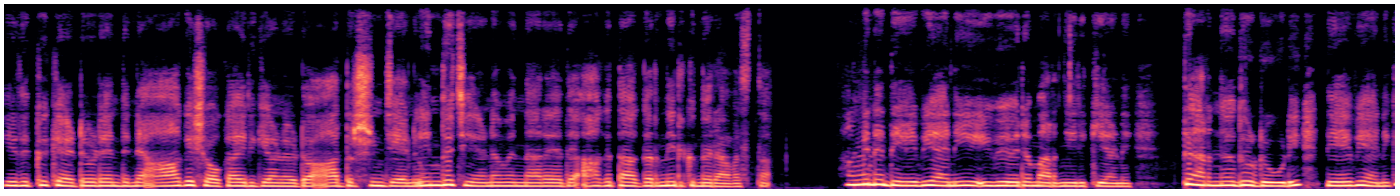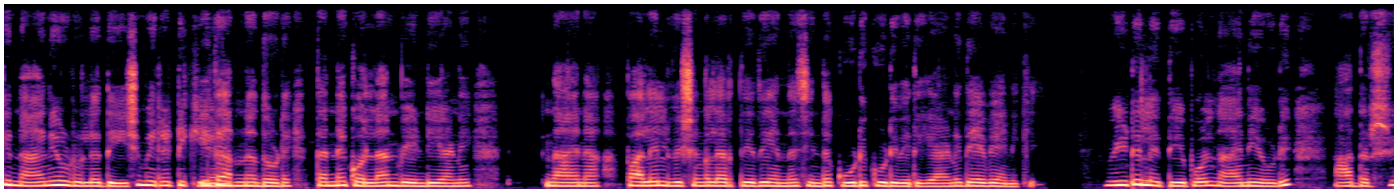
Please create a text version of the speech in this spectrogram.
ഇതൊക്കെ കേട്ട ഉടൻ തന്നെ ആകെ ഷോക്കായിരിക്കുകയാണ് കേട്ടോ ആദർശം ജയനും. എന്തു ചെയ്യണമെന്നറിയാതെ ആകെ തകർന്നിരിക്കുന്ന ഒരവസ്ഥ അങ്ങനെ ദേവിയാനി ഈ വിവരം അറിഞ്ഞിരിക്കുകയാണ്. ഇത് അറിഞ്ഞതോടുകൂടി ദേവിയാനിക്ക് നായനയോടുള്ള ദേഷ്യം ഇരട്ടിക്കുക ഇതറിഞ്ഞതോടെ തന്നെ കൊല്ലാൻ വേണ്ടിയാണ് നായന പാലിൽ വിഷം കലർത്തിയത് എന്ന ചിന്ത കൂടിക്കൂടി വരികയാണ് ദേവയാനിക്ക് വീട്ടിലെത്തിയപ്പോൾ നായനയോട് ആദർശ്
